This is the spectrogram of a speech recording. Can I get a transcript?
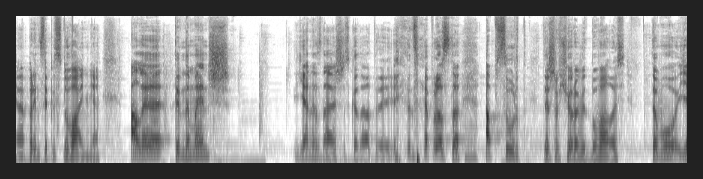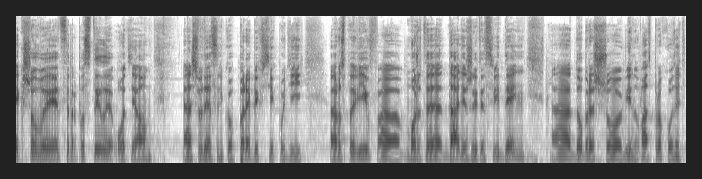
е, принцип існування. Але тим не менш, я не знаю, що сказати. Це просто абсурд, те, що вчора відбувалось. Тому, якщо ви це пропустили, от я вам швидесенько перебіг всіх подій е, розповів. Е, Можете далі жити свій день. Е, Добре, що він у вас проходить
